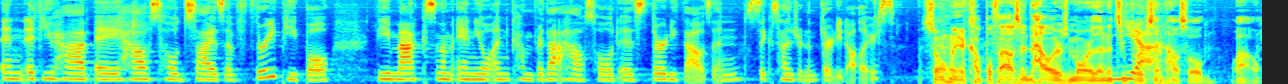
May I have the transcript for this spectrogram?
And if you have a household size of three people, the maximum annual income for that household is $30,630. So only a couple thousand dollars more than a two person Yeah. household. Wow.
